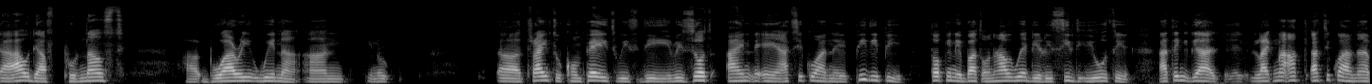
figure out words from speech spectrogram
uh, how they have pronounced uh, Buhari winner and, you know, uh, trying to compare it with the result in uh, Atiku and uh, PDP talking about on how where they received the whole thing. I think they are uh, like now Atiku and uh,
